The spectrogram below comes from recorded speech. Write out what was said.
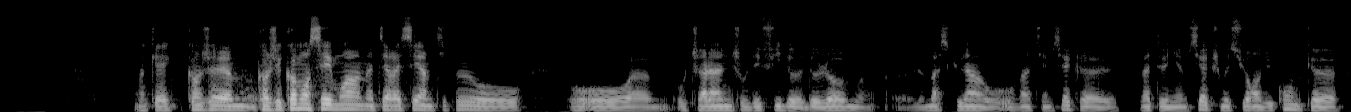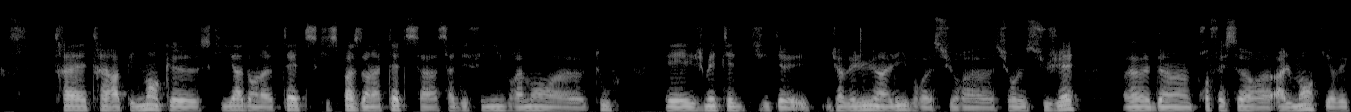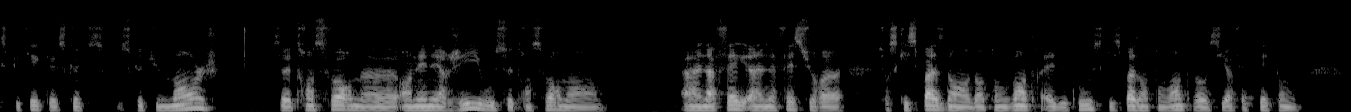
Ok. Quand j'ai, quand j'ai commencé, moi, à m'intéresser un petit peu au, au, au, challenge, au défi de, de l'homme, le masculin au XXe siècle, 21e siècle, je me suis rendu compte que très, très rapidement que ce qu'il y a dans la tête, ce qui se passe dans la tête, ça, ça définit vraiment tout. Et je j'avais lu un livre sur, sur le sujet d'un professeur allemand qui avait expliqué que ce que, ce que tu manges se transforme en énergie ou se transforme en un effet, un effet sur, sur ce qui se passe dans, dans, ton ventre. Et du coup, ce qui se passe dans ton ventre va aussi affecter ton,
